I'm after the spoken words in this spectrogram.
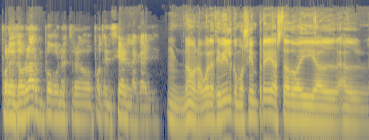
por desdoblar un poco nuestro potencial en la calle. Mm, no, la Guardia Civil, como siempre, ha estado ahí al,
